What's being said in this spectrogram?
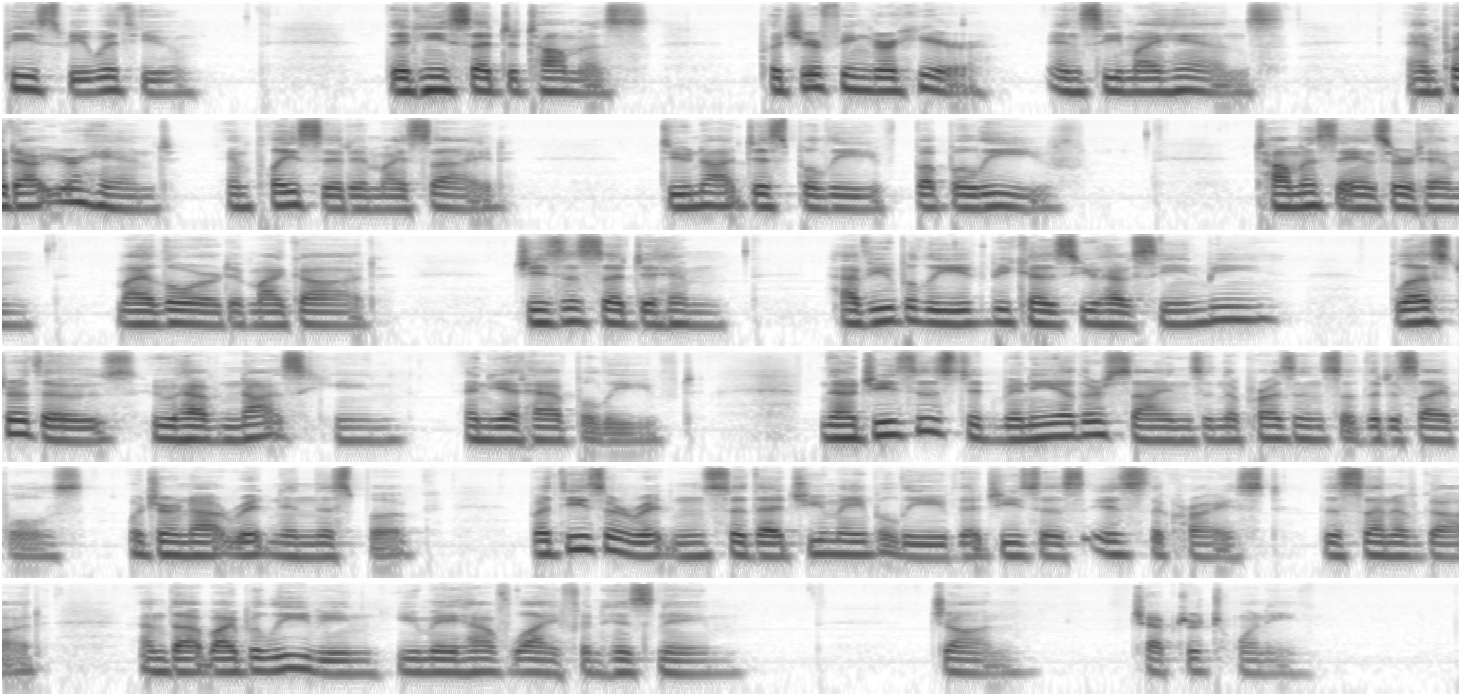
Peace be with you. Then he said to Thomas, Put your finger here and see my hands, and put out your hand and place it in my side. Do not disbelieve, but believe. Thomas answered him, My Lord and my God. Jesus said to him, Have you believed because you have seen me? Blessed are those who have not seen and yet have believed. Now Jesus did many other signs in the presence of the disciples, which are not written in this book. But these are written so that you may believe that Jesus is the Christ, the Son of God, and that by believing you may have life in his name. John chapter 20.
